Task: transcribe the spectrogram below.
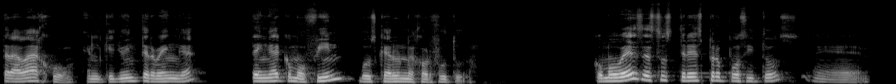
trabajo en el que yo intervenga tenga como fin buscar un mejor futuro. Como ves, estos tres propósitos, eh,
